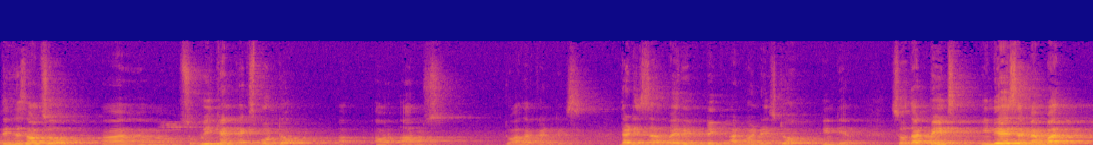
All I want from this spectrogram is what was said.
this is also uh, so we can export to uh, our arms to other countries. That is a very big advantage to India. So that means India is a member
